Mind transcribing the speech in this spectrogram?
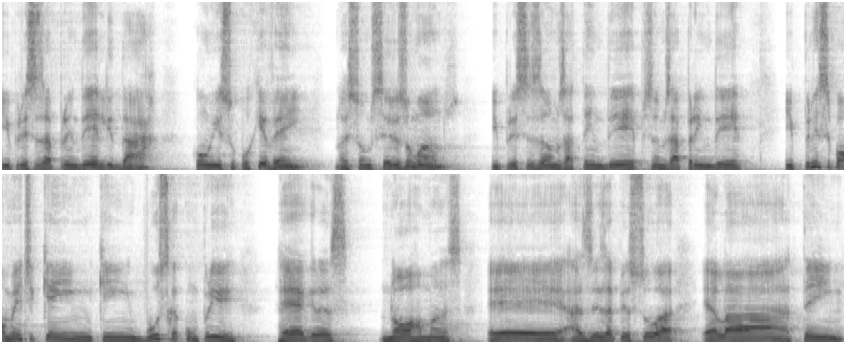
e precisa aprender a lidar com isso, porque vem. Nós somos seres humanos e precisamos atender, precisamos aprender e principalmente quem, quem busca cumprir regras, normas, é, às vezes a pessoa ela tem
